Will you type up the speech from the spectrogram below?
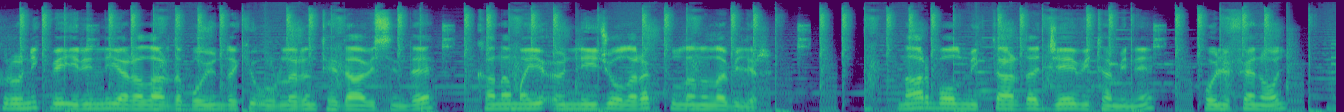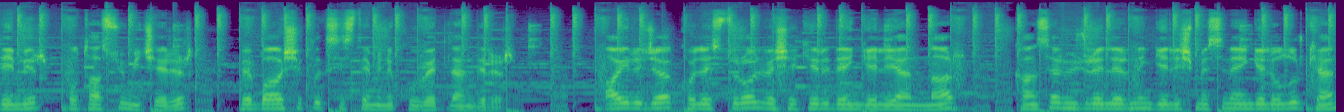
kronik ve irinli yaralarda boyundaki uğurların tedavisinde kanamayı önleyici olarak kullanılabilir. Nar bol miktarda C vitamini, polifenol, demir, potasyum içerir ve bağışıklık sistemini kuvvetlendirir. Ayrıca kolesterol ve şekeri dengeleyen nar, kanser hücrelerinin gelişmesine engel olurken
